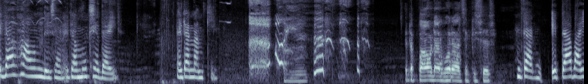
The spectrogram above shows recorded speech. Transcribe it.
এটা ফাউন্ডেশন এটা মুখে দেয়। এটার নাম কি? এটা পাউডার ভরা আছে কিসের? দেখ এটা ভাই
